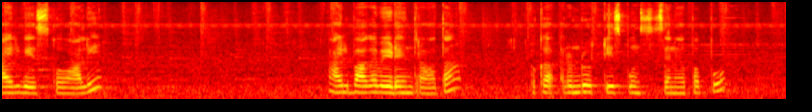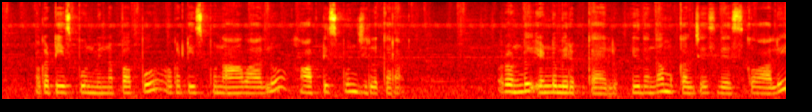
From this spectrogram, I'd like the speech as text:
ఆయిల్ వేసుకోవాలి. ఆయిల్ బాగా వేడైన తర్వాత ఒక రెండు టీ స్పూన్స్ శనగపప్పు ఒక టీ స్పూన్ మినపప్పు ఒక టీ స్పూన్ ఆవాలు హాఫ్ టీ స్పూన్ జీలకర్ర. రెండు ఎండు మిరపకాయలు ఈ విధంగా ముక్కలు చేసి వేసుకోవాలి.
